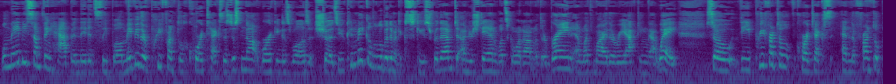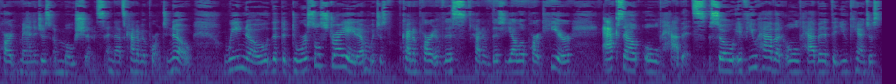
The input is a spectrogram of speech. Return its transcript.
Well, maybe something happened, they didn't sleep well, maybe their prefrontal cortex is just not working as well as it should. So you can make a little bit of an excuse for them to understand what's going on with their brain and what, why they're reacting that way. So the prefrontal cortex and the frontal part manages emotions, and that's kind of important to know. We know that the dorsal striatum, which is kind of part of this kind of this yellow part here, acts out old habits. So if you have an old habit that you can't just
